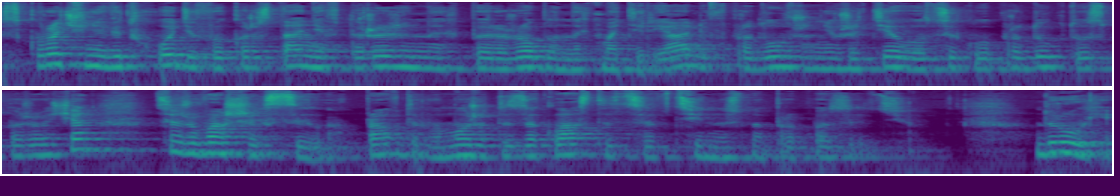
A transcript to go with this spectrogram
скорочення відходів, використання вторинних перероблених матеріалів, продовження життєвого циклу продукту у споживача це ж у ваших силах, правда? Ви можете закласти це в цінностну пропозицію. Друге.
